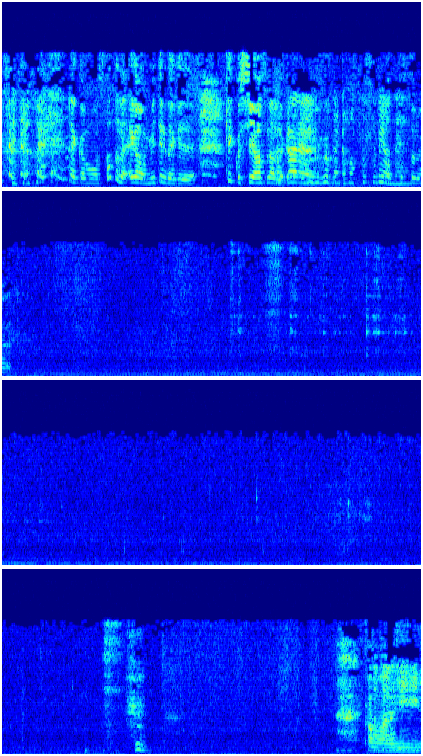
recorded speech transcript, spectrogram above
なんかもう外の笑顔見てるだけで結構幸せなんだけど。なんかホッとするよね。ほっとするかわいい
